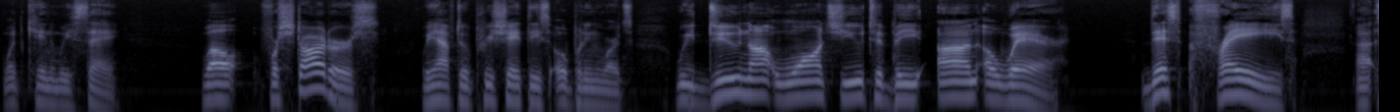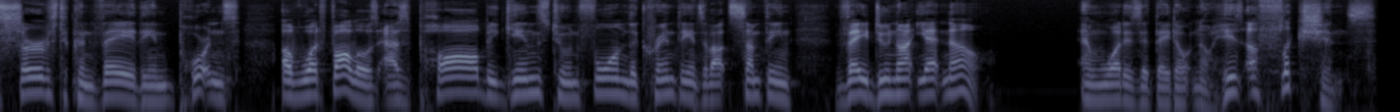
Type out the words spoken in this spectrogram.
What can we say? Well, for starters, we have to appreciate these opening words. We do not want you to be unaware. This phrase uh, serves to convey the importance of what follows as Paul begins to inform the Corinthians about something they do not yet know. And what is it they don't know? His afflictions.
